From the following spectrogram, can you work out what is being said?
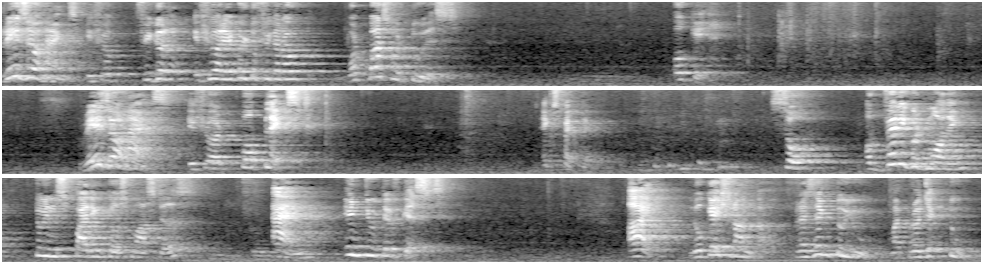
Raise your hands if you figure if you are able to figure out what password 2 is. Okay. Raise your hands if you are perplexed. Expected. So, a very good morning to inspiring Toastmasters and intuitive guests. I, Lokesh Ranka, present to you my project 2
